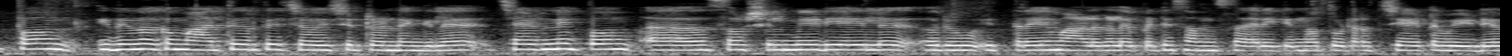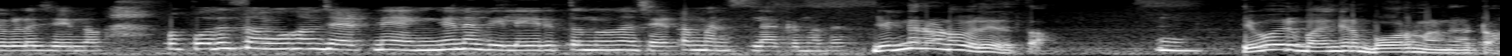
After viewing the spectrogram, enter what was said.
ഇപ്പം ഇതിൽ നിന്നൊക്കെ മാറ്റി നിർത്തി ചോദിച്ചിട്ടുണ്ടെങ്കിൽ ചേട്ടനിപ്പം സോഷ്യൽ മീഡിയയിൽ ഒരു ഇത്രയും ആളുകളെ പറ്റി സംസാരിക്കുന്നു തുടർച്ചയായിട്ട് വീഡിയോകൾ ചെയ്യുന്നു. അപ്പൊ പൊതുസമൂഹം ചേട്ടനെ എങ്ങനെ വിലയിരുത്തുന്നു എന്നാണ് ചേട്ടൻ മനസ്സിലാക്കുന്നത്? എങ്ങനെയാണോ വിലയിരുത്താം. ഇവൻ ഒരു ഭയങ്കര ബോറനാണ് കേട്ടോ.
